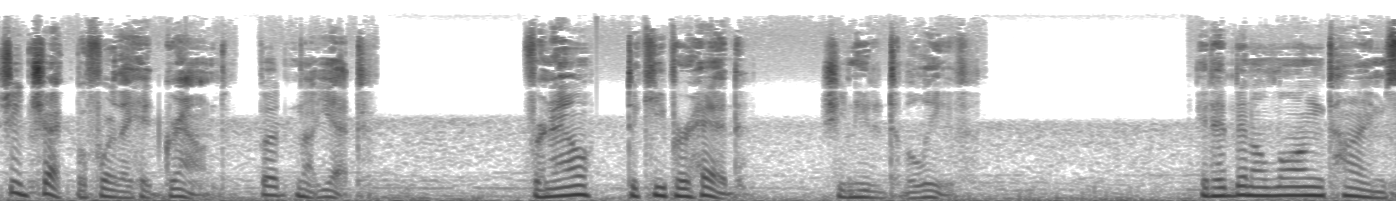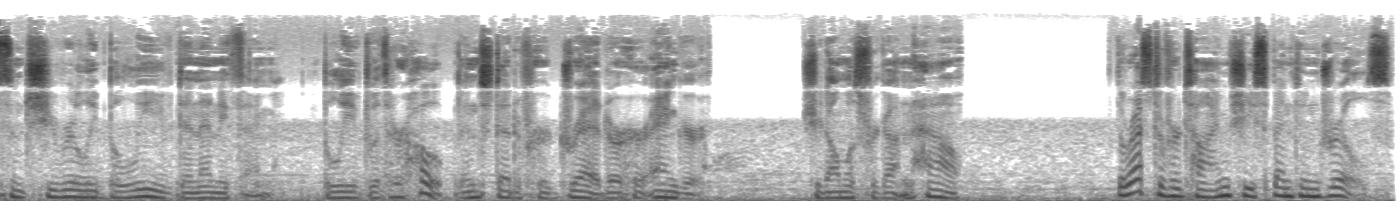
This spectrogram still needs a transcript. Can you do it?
She'd check before they hit ground, but not yet. For now, to keep her head, she needed to believe. It had been a long time since she really believed in anything, believed with her hope instead of her dread or her anger. She'd almost forgotten how. The rest of her time she spent in drills.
